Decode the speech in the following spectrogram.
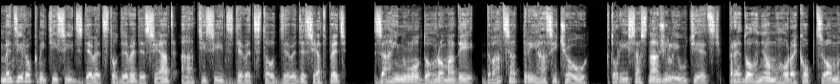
Medzi rokmi 1990 a 1995 zahynulo dohromady 23 hasičov, ktorí sa snažili utiecť pred ohňom hore kopcom,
